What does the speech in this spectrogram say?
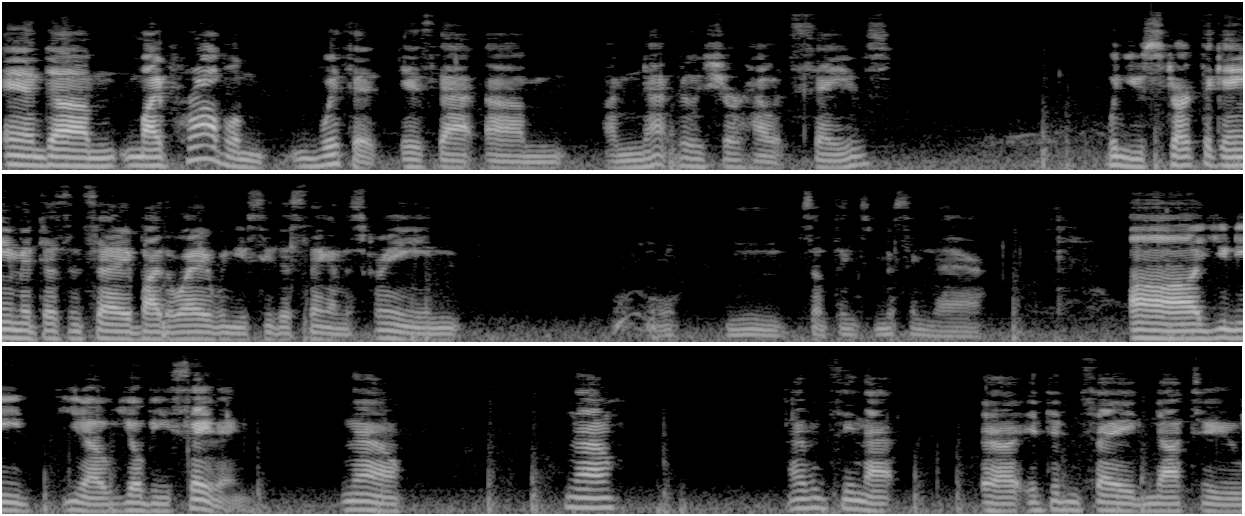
And um, my problem with it is that um, I'm not really sure how it saves. When you start the game, it doesn't say, by the way, when you see this thing on the screen, hmm, something's missing there. Uh, you need, you know, you'll be saving. No. No. I haven't seen that. Uh, it didn't say not to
